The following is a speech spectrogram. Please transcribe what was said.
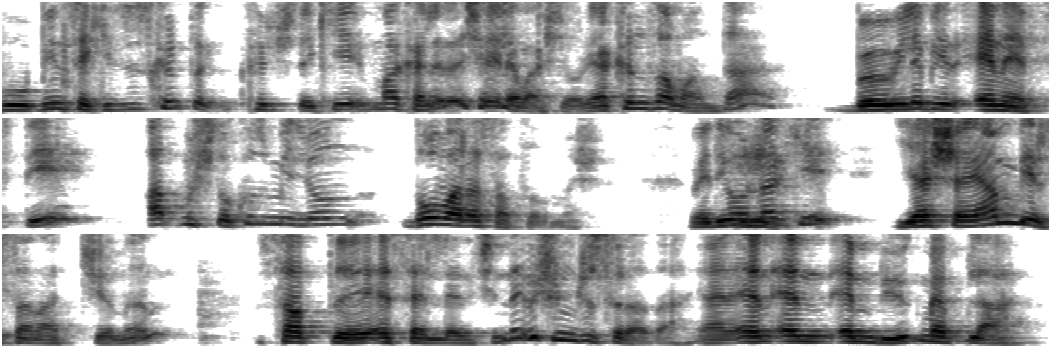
Bu 1843'teki makalede şeyle başlıyor. Yakın zamanda böyle bir NFT 69 milyon dolara satılmış. Ve diyorlar hmm. ki yaşayan bir sanatçının sattığı eserler içinde 3. sırada. Yani en en en büyük meblağ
